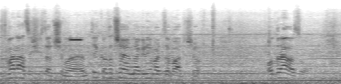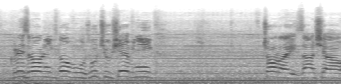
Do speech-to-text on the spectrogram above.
Z dwa razy się zatrzymałem, tylko zacząłem nagrywać, zobaczcie. Od razu. Chris rolnik znowu rzucił siewnik. Wczoraj zasiał.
